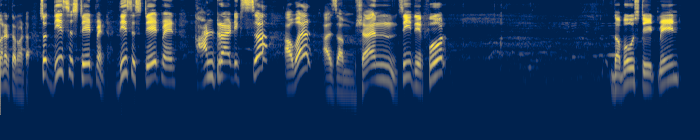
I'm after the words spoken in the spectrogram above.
అని అర్థం అనమాట so this statement this statement contradicts our assumption see therefore the above statement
